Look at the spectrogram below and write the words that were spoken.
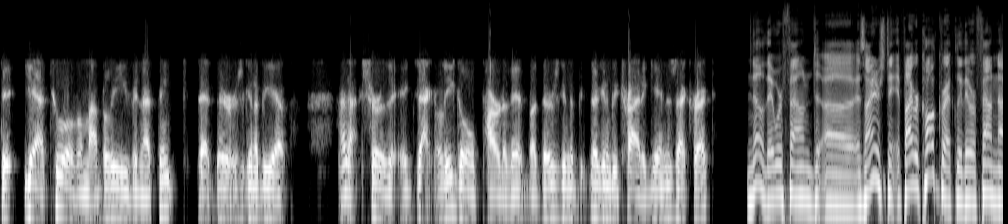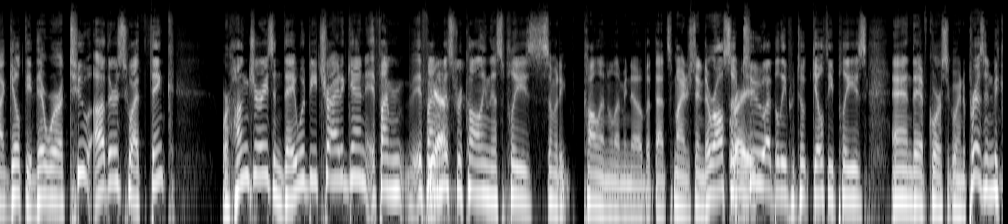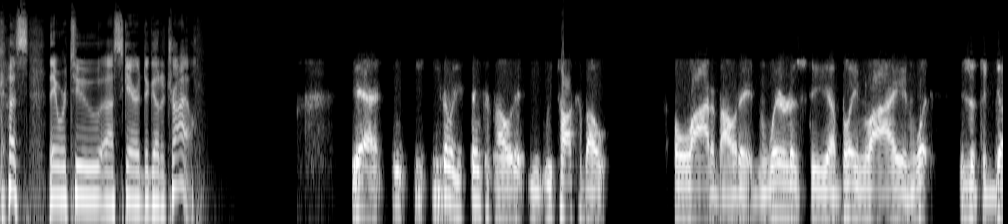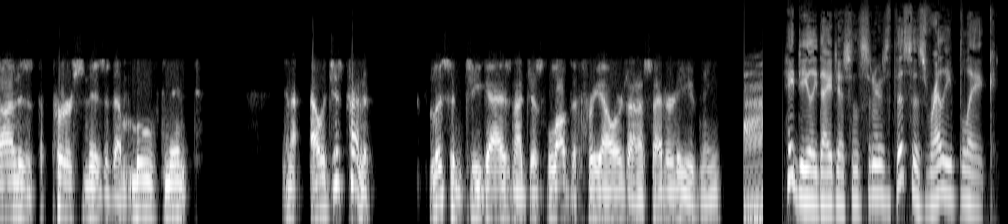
The- yeah, two of them, I believe, and I think that there's going to be a. I'm not sure the exact legal part of it, but there's going to be they're going to be tried again. Is that correct? No, they were found, uh, as I understand, if I recall correctly, they were found not guilty. There were two others who I think were hung juries, and they would be tried again. If I'm if I'm Yeah. misrecalling this, please somebody call in and let me know. But that's my understanding. There were also Right. two, I believe, who took guilty pleas, and they of course are going to prison because they were too uh, scared to go to trial. Yeah, you, know, you think about it, and we talk about a lot about it, and where does the uh, blame lie, and what is it the gun, is it the person, is it a movement? And I, I was just trying to listen to you guys, and I just love the three hours on a Saturday evening. Hey, Daily Digest listeners, this is Riley Blake.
